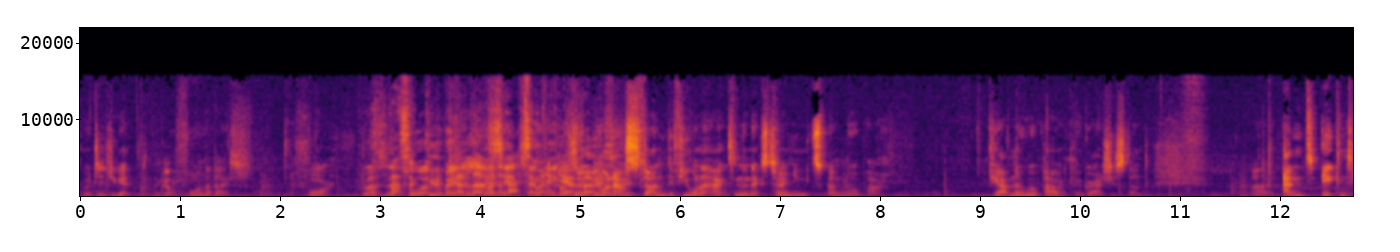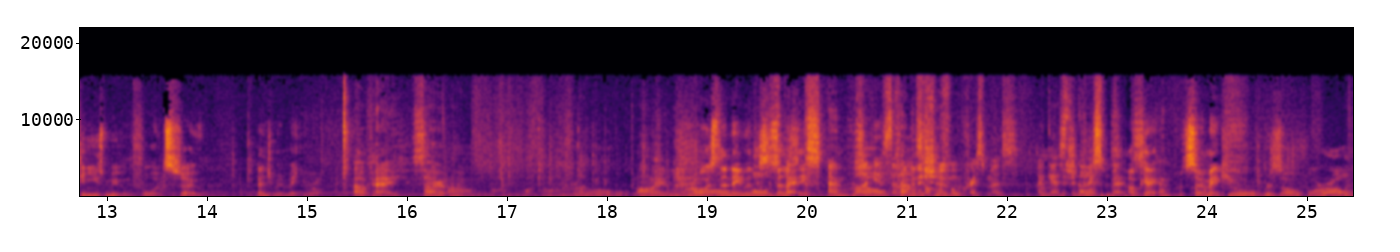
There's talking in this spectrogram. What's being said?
What did you get? I got four on the dice. A four. Plus the That's two a good- aggravated The lower the better when it think. comes Yeah, So low you are now stunned. If you want to act in the next turn, you need to spend willpower. If you have no willpower, congrats, you're stunned. Uh, And it continues moving forward. So, Benjamin, make your roll. Okay, so oh, what do I roll? I roll. What's the name of this all ability? specs and Well, resolve. it is the last one Premonition. before Christmas. I guess the Premonition. All Christmas. specs Okay, and so make your resolve roll.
